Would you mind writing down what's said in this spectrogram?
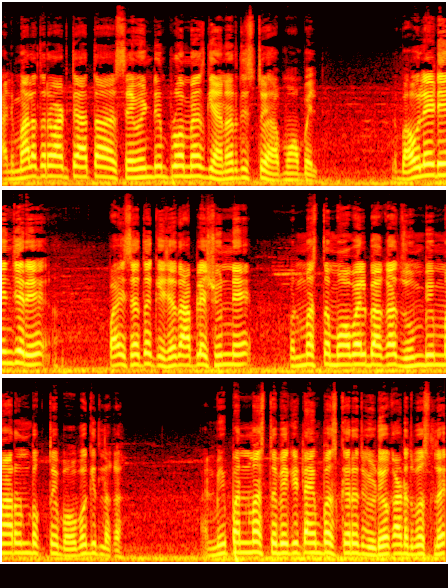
आणि मला तर वाटतं आता सेव्हन्टीन प्रो मॅक्स घेणार दिसतोय हा मोबाईल भाऊ लय डेंजर आहे. पैसा तर खिशात आपल्या शून्य आहे. पण मस्त मोबाईल बघा झूम बिम मारून बघतोय भाऊ बघितलं का? आणि मी पण मस्तपैकी टाईमपास करत व्हिडिओ काढत बसलोय.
